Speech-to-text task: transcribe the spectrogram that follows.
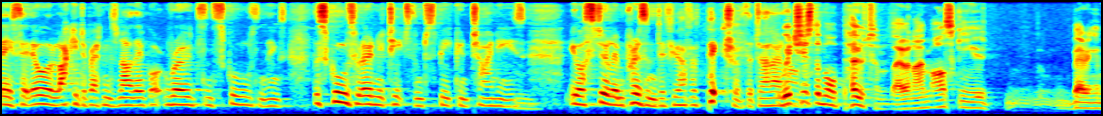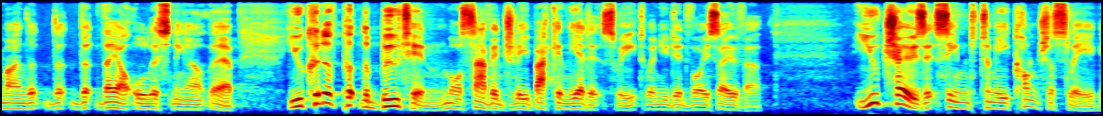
they say, oh, lucky Tibetans now, they've got roads and schools and things. The schools will only teach them to speak in Chinese. You're still imprisoned if you have a picture of the Dalai Lama. Which is the more potent, though, and I'm asking you, bearing in mind that, that, that they are all listening out there. You could have put the boot in more savagely back in the edit suite when you did voiceover. You chose, it seemed to me consciously,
